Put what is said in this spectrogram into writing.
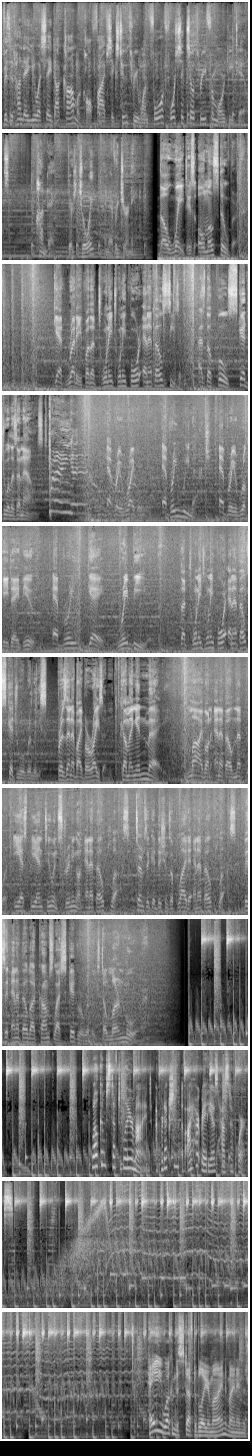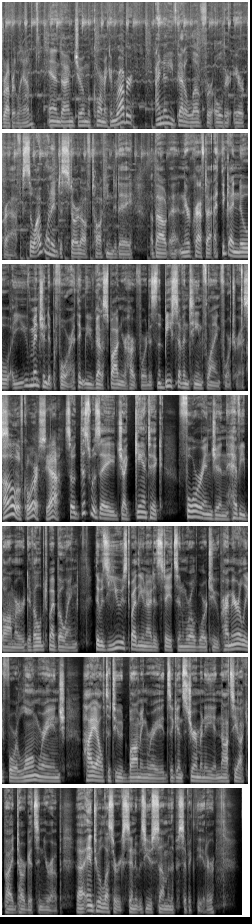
Visit HyundaiUSA.com or call 562 for more details. Hyundai, there's joy in every journey. The wait is almost over. Get ready for the 2024 NFL season as the full schedule is announced. Every rivalry, every rematch, every rookie debut, every game revealed. The 2024 NFL schedule release, presented by Verizon, coming in May. Live on NFL Network, ESPN2, and streaming on NFL Plus. Terms and conditions apply to NFL Plus. Visit NFL.com slash schedule release to learn more. Welcome to Stuff to Blow Your Mind, a production of iHeartRadio's How Stuff Works. Hey, welcome to Stuff to Blow Your Mind. My name is Robert Lamb. And I'm Joe McCormick. And Robert, I know you've got a love for older aircraft, so I wanted to start off talking today about uh, an aircraft. I think I know you've mentioned it before. I think you've got a spot in your heart for it. It's the B 17 Flying Fortress. Oh, of course. Yeah. So this was a gigantic four engine heavy bomber developed by Boeing that was used by the United States in World War II, primarily for long range high altitude bombing raids against Germany and Nazi occupied targets in Europe. Uh, and to a lesser extent, it was used some in the Pacific theater.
